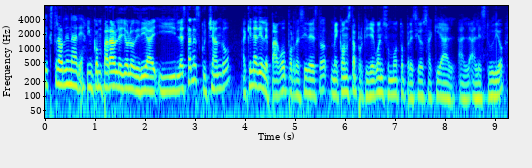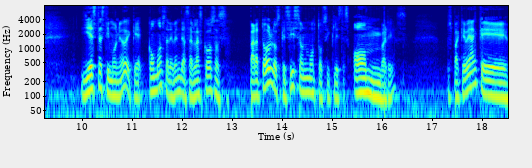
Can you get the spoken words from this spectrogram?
extraordinaria. Incomparable, yo lo diría. Y le están escuchando. Aquí nadie le pagó por decir esto. Me consta porque llegó en su moto preciosa aquí al, al, al estudio. Y es testimonio de que cómo se deben de hacer las cosas. Para todos los que sí son motociclistas, hombres, pues para que vean que,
